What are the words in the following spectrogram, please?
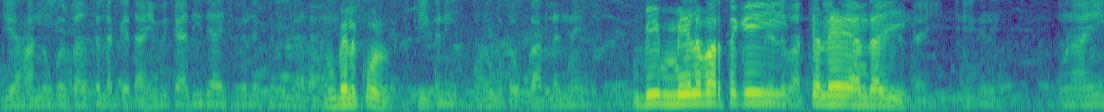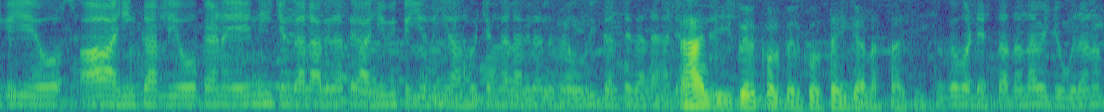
ਜੇ ਸਾਨੂੰ ਕੋਈ ਗਲਤ ਲੱਗੇ ਤਾਂ ਅਸੀਂ ਵੀ ਕਹਿ ਦਈਦਾ ਇਸ ਵੇਲੇ ਕਿਹੜੀ ਗੱਲ ਹੈ। ਬਿਲਕੁਲ। ਠੀਕ ਨਹੀਂ? ਰੋਕ ਟੋਕ ਕਰ ਲੈਂਦੇ ਵੀ ਮਿਲ ਵਰਤ ਕੇ ਹੀ ਕੇ ਚੱਲਿਆ ਜਾਂਦਾ ਜੀ। ਠੀਕ ਨਹੀਂ? ਹੁਣ ਅਸੀਂ ਕਹੀਏ ਉਹ ਆ ਅਸੀਂ ਕਰ ਲਈ ਉਹ ਕਹਿਣਾ ਇਹ ਨਹੀਂ ਚੰਗਾ ਲੱਗਦਾ ਤੇ ਅਸੀਂ ਵੀ ਕਹੀਏ ਨਹੀਂ ਆਹੋ ਚੰਗਾ ਲੱਗਦਾ ਤੇ ਫਿਰ ਉਹ ਵੀ ਗਲਤ ਗੱਲ ਹੈ ਸਾਡੇ। ਹਾਂਜੀ ਬਿਲਕੁਲ ਬਿਲਕੁਲ ਸਹੀ ਗੱਲ ਹੈ ਜੀ ਕਿਉਂਕਿ ਵੱਡੇ ਉਸਤਾਦਾਂ ਦਾ ਵੀ ਯੋਗਦਾਨ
